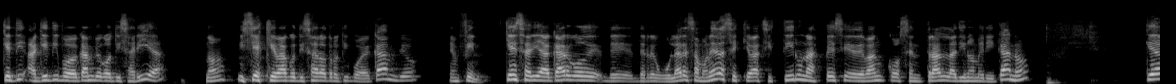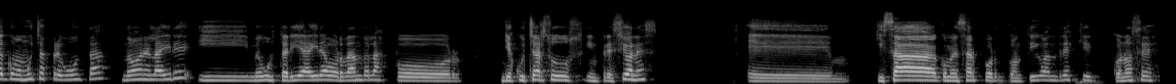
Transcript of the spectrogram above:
¿qué ¿A qué tipo de cambio cotizaría? ¿No? Y si es que va a cotizar otro tipo de cambio. En fin, ¿quién sería a cargo de, de, regular esa moneda si es que va a existir una especie de banco central latinoamericano? Queda como muchas preguntas ¿no? en el aire y me gustaría ir abordándolas por, y escuchar sus impresiones. Eh, quizá comenzar por contigo, Andrés, que conoces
